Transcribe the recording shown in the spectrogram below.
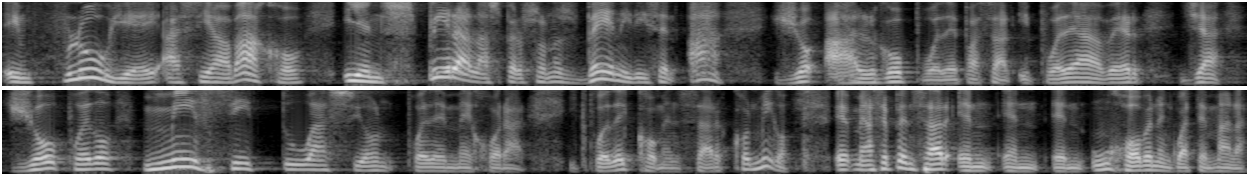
influye hacia abajo y inspira a las personas, ven y dicen, ah, yo algo puede pasar y puede haber ya, yo puedo, mi situación puede mejorar y puede comenzar conmigo. Eh, me hace pensar en, en, un joven en Guatemala.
